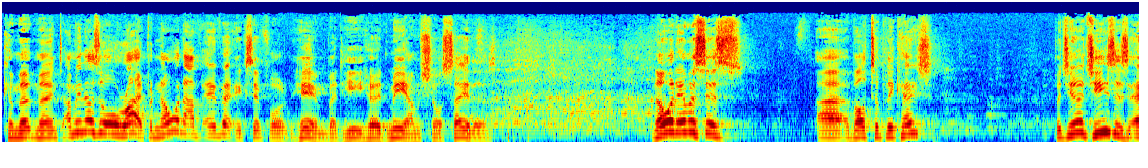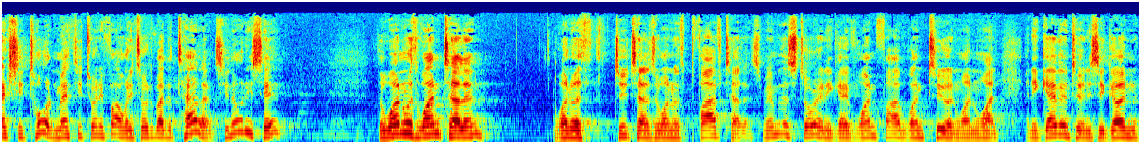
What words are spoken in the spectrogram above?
Commitment. I mean, those are all right, but no one I've ever, except for him, but he heard me, I'm sure, say this. no one ever says uh, multiplication. But you know, Jesus actually taught Matthew 25 when he talked about the talents. You know what he said? The one with one talent one with two talents and one with five talents. Remember the story? And he gave one five, one two, and one one. And he gave them to him and he said, Go and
